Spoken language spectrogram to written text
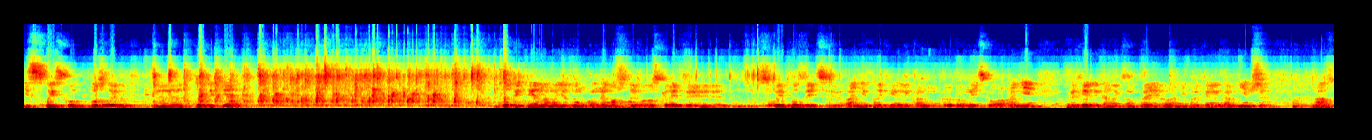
із списку можливих е, до тих пір, до тих пір, на мою думку, неможливо розкрити свою позицію ані прихильникам Кропивницького, ані прихильникам Екзампею, ані прихильникам інших назв,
